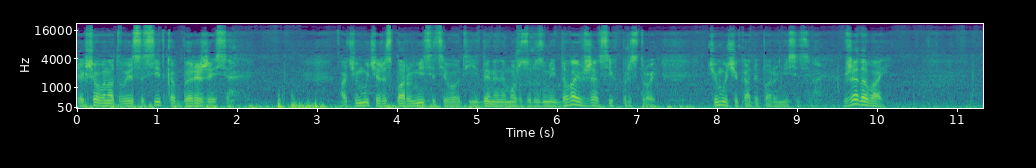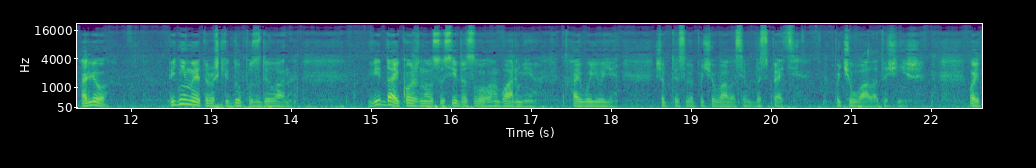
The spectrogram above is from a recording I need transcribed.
Якщо вона твоя сусідка, бережися. А чому через пару місяців, от єдине не можу зрозуміти, давай вже всіх пристрой. Чому чекати пару місяців? Вже давай. Алло, підніми трошки дупу з дивана. Віддай кожного сусіда свого в армію, хай воює, щоб ти себе почувалася в безпеці. Почувала точніше. Ой,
